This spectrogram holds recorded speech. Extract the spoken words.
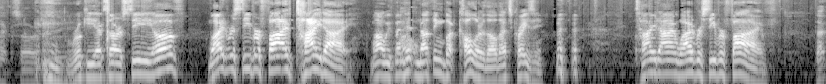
XRC. Rookie XRC of wide receiver 5 tie dye. Wow, we've been hitting nothing but color though. That's crazy. tie dye wide receiver 5. that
